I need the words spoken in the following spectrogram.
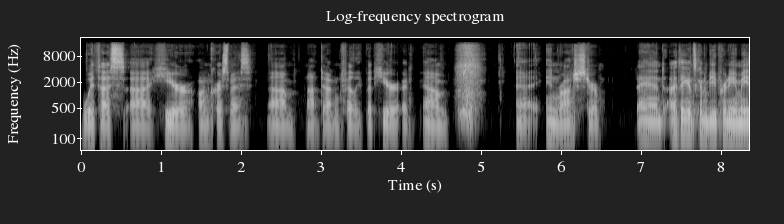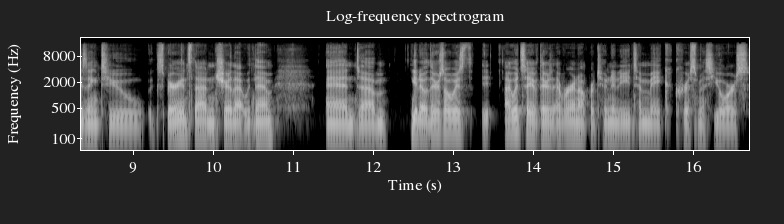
with us uh, here on Christmas, um, not down in Philly, but here uh, in Rochester and I think it's going to be pretty amazing to experience that and share that with them. And um, you know, there's always I would say if there's ever an opportunity to make Christmas yours,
